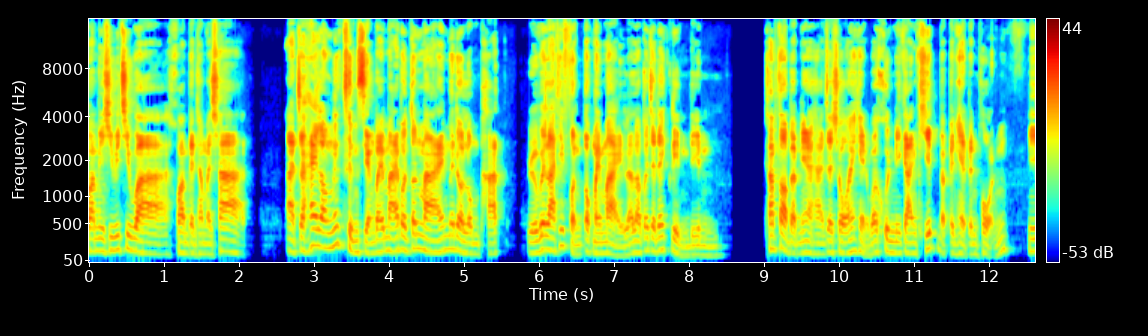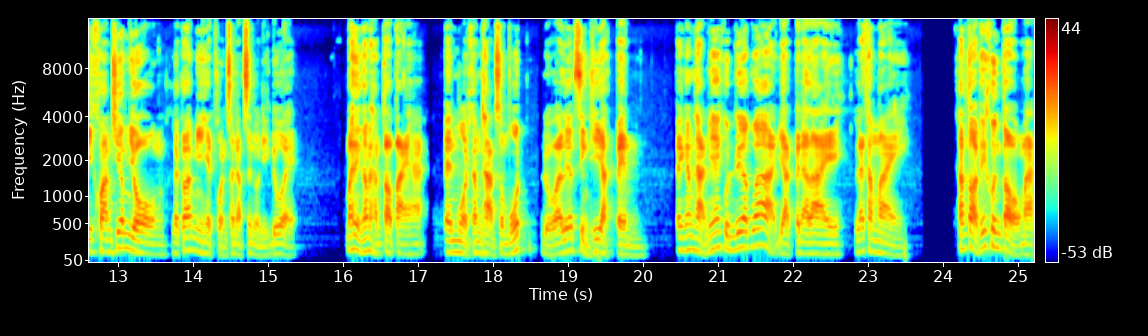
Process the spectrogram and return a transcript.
ความมีชีวิตชีวา ความเป็นธรรมชาติ อาจจะให้ลองนึกถึงเสียงใบไม้บนต้นไม้เมื่อโดนลมพัด หรือเวลาที่ฝนตกใหม่ๆ แล้วเราก็จะได้กลิ่นดินคำตอบแบบนี้ฮะจะโชว์ให้เห็นว่าคุณมีการคิดแบบเป็นเหตุเป็นผล มีความเชื่อมโยง แล้วก็มีเหตุผลสนับสนุนอีกด้วย มาถึงคำถามต่อไปฮะเป็นหมวดคำถามสมมุติ หรือว่าเลือกสิ่งที่อยากเป็น เป็นคำถามที่ให้คุณเลือกว่าอยากเป็นอะไรและทำไม คำตอบที่คุณตอบออกมา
